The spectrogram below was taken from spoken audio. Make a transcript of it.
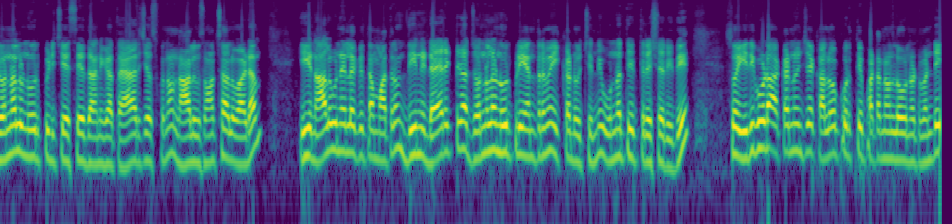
జొన్నలు నూర్పిడి చేసేదానిగా తయారు చేసుకున్నాం. నాలుగు సంవత్సరాలు వాడాం. ఈ నాలుగు నెలల క్రితం మాత్రం దీన్ని డైరెక్ట్గా జొన్నల నూర్పిడి యంత్రమే ఇక్కడ వచ్చింది ఉన్నతి థ్రెషర్ ఇది. సో ఇది కూడా అక్కడ నుంచే కల్వకుర్తి పట్టణంలో ఉన్నటువంటి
